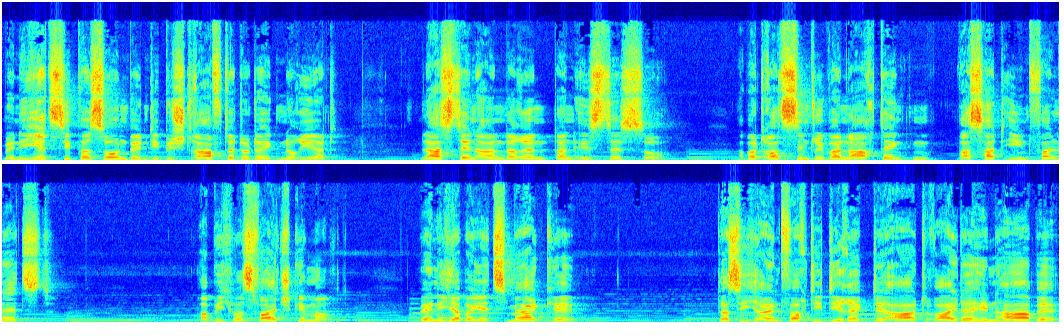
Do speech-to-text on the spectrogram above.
Wenn ich jetzt die Person bin, die bestraft hat oder ignoriert, lass den anderen, dann ist es so. Aber trotzdem drüber nachdenken, was hat ihn verletzt? Habe ich was falsch gemacht? Wenn ich aber jetzt merke, dass ich einfach die direkte Art weiterhin habe,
